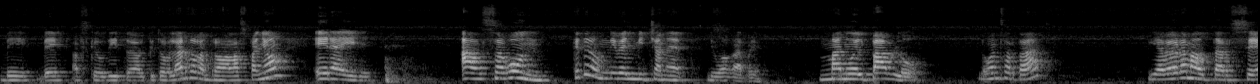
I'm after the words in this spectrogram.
Bé, bé, els que heu dit, el Pito Abelardo, l'entrenador de l'Espanyol, era ell. El segon, aquest era un nivell mitjanet, diu el Garri. Manuel Pablo. L'heu encertat? I a veure amb el tercer,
